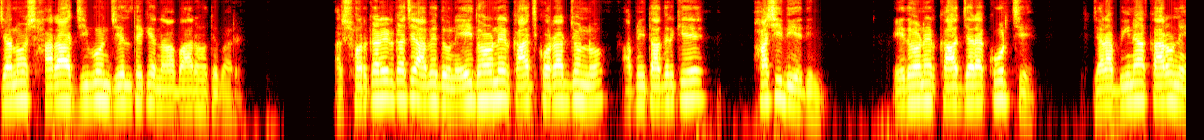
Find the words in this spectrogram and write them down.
যেন সারা জীবন জেল থেকে না বার হতে পারে। আর সরকারের কাছে আবেদন, এই ধরনের কাজ করার জন্য আপনি তাদেরকে ফাঁসি দিয়ে দিন। এই ধরনের কাজ যারা করছে, যারা বিনা কারণে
